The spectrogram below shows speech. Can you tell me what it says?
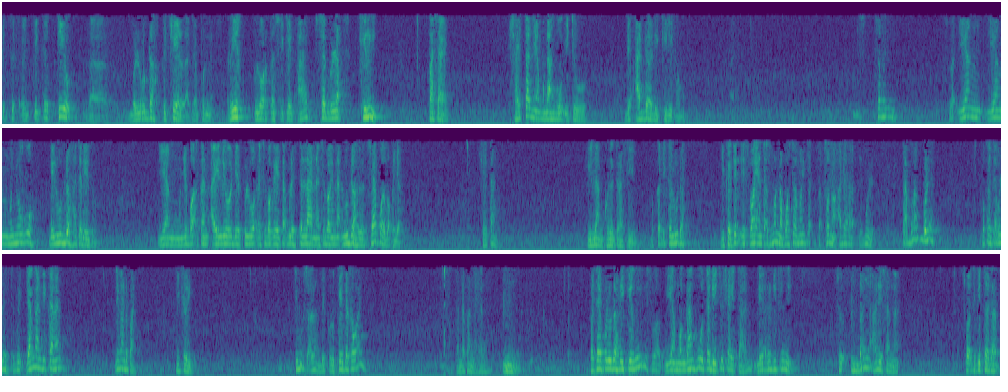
kita tiup uh, beludah kecil ataupun rik keluarkan sedikit air sebelah kiri. Pasal syaitan yang mengganggu itu dia ada di kiri kamu. Sama ini sebab yang yang menyuruh dia ludah tadi itu yang menyebabkan air liur dia keluar dan sebagainya tak boleh telan dan sebagainya nak ludah siapa buat kerja syaitan. Hilang konsentrasi. Bukan ikan ludah. Jika tidak yang tak sempurna puasa tak, tak sempurna ada mulut. Tak apa boleh. Bukan tak boleh. Tapi jangan di kanan jangan depan. Di kiri. Timbul soalan kalau kita kawan. Pandai-pandai lah. Pasal perlu dah di kiri? Sebab yang mengganggu tadi itu syaitan. Dia ada di kiri. So, banyak hadis sangat sebab itu kita dah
